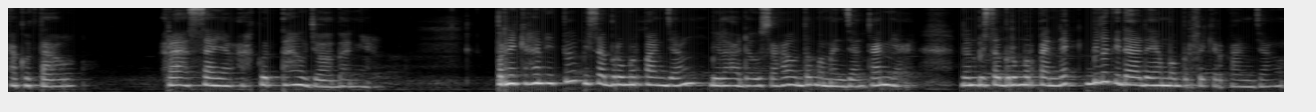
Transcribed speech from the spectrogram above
aku tahu rasa yang aku tahu jawabannya. Pernikahan itu bisa berumur panjang bila ada usaha untuk memanjangkannya dan bisa berumur pendek bila tidak ada yang mau berpikir panjang.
